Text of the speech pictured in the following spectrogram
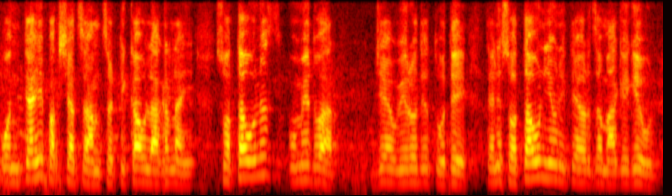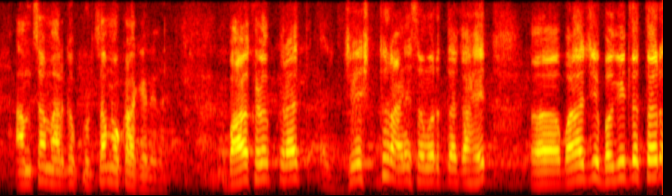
कोणत्याही पक्षाचं आमचं टिकाव लागणार नाही. स्वतःहूनच उमेदवार जे विरोधित होते त्यांनी स्वतःहून येऊन इथे अर्ज मागे घेऊन आमचा मार्ग पुढचा मोकळा केलेला आहे. बाळ खडपकरात ज्येष्ठ राणे समर्थक आहेत बाळाजी बघितलं तर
